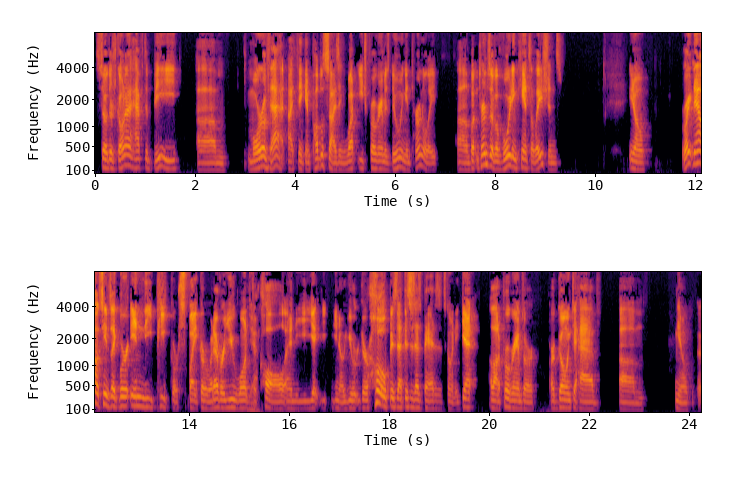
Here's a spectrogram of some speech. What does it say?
so there's going to have to be um, more of that, I think, and publicizing what each program is doing internally. Um, but in terms of avoiding cancellations, you know, right now it seems like we're in the peak or spike or whatever you want yeah. to call, and you, you know, your your hope is that this is as bad as it's going to get. A lot of programs are are going to have, um, you know, uh,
